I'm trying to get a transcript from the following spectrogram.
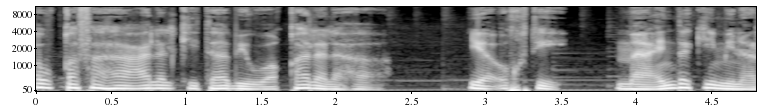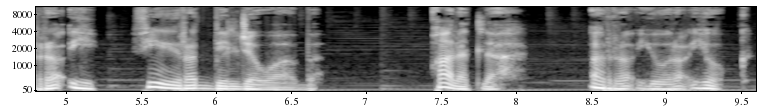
أوقفها على الكتاب وقال لها يا أختي ما عندك من الرأي في رد الجواب؟ قالت له الرأي رأيك.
